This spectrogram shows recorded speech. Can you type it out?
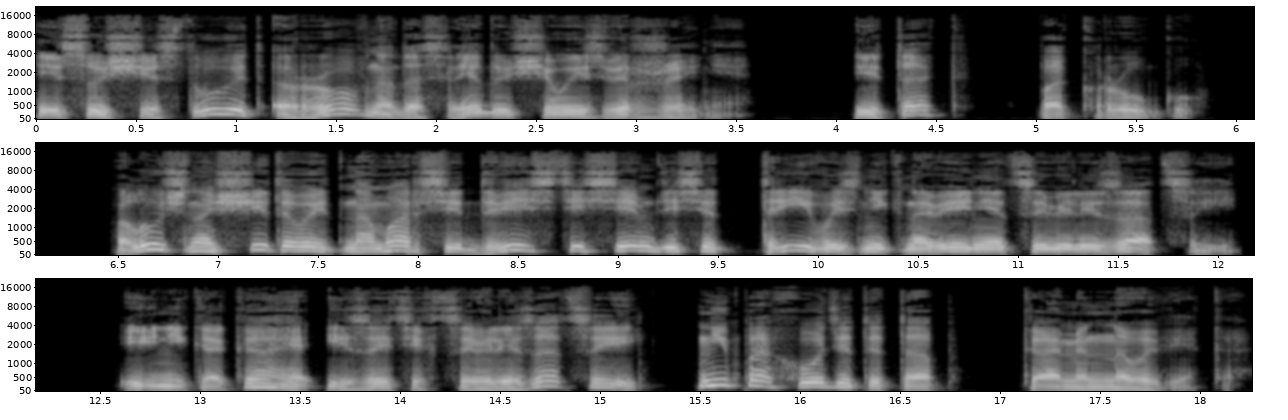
и существует ровно до следующего извержения. И так по кругу. Луч насчитывает на Марсе 273 возникновения цивилизаций, и никакая из этих цивилизаций не проходит этап каменного века.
